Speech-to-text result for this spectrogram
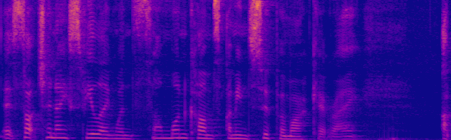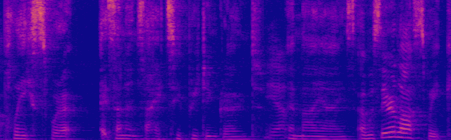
It's such a nice feeling when someone comes, I mean, supermarket, right? A place where it's an anxiety breeding ground yeah. in my eyes. I was there last week,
